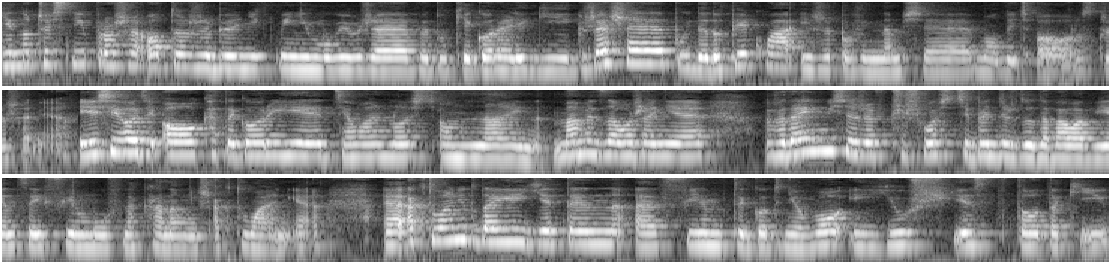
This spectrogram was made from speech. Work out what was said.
Jednocześnie proszę o to, żeby nikt mi nie mówił, że według jego religii grzeszę, pójdę do piekła i że powinnam się modlić o rozgrzeszenie. Jeśli chodzi o kategorię działalność online, mamy założenie, wydaje mi się, że w przyszłości będziesz dodawała więcej filmów na kanał niż aktualnie. E, Aktualnie dodaję jeden e, film tygodniowo i już jest to taki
